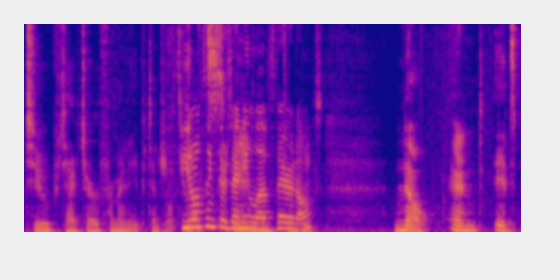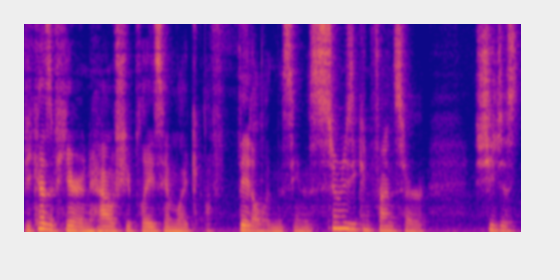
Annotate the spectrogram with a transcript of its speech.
to protect her from any potential threats. You don't think there's any love there at all? No, and it's because of here and how she plays him like a fiddle in the scene. As soon as he confronts her, she just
